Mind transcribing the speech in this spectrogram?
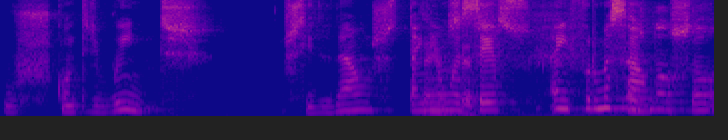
os contribuintes, os cidadãos, tenham acesso. acesso. à informação. Mas não são.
